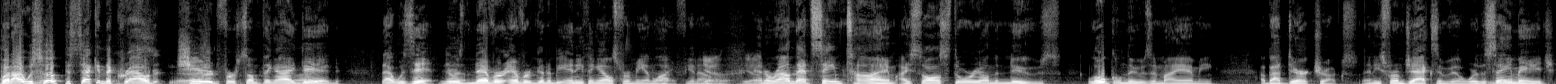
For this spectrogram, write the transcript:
but I was hooked. The second the crowd cheered for something I did, that was it. There was never ever going to be anything else for me in life. You know, Yeah, yeah. and around that same time, I saw a story on the news, local news in Miami, about Derek Trucks, and he's from Jacksonville. We're the mm. same age,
